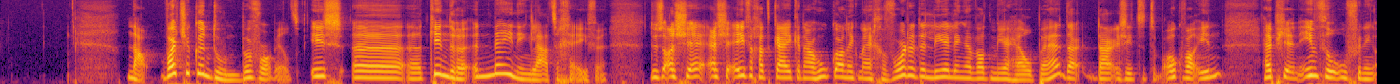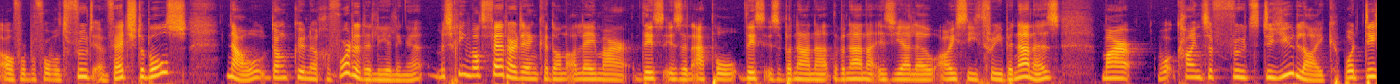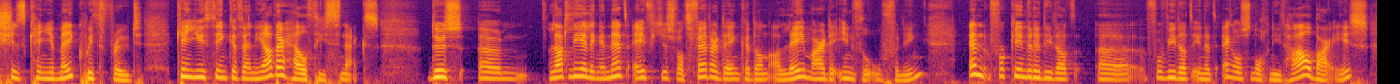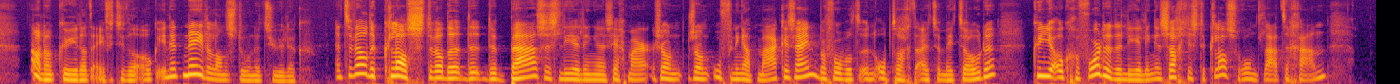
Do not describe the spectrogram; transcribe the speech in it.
Nou, wat je kunt doen bijvoorbeeld, is uh, uh, kinderen een mening laten geven. Dus als je, als je even gaat kijken naar hoe kan ik mijn gevorderde leerlingen wat meer helpen, hè, daar, daar zit het hem ook wel in. Heb je een invuloefening over bijvoorbeeld fruit en vegetables? Nou, dan kunnen gevorderde leerlingen misschien wat verder denken dan alleen maar this is an apple, this is a banana, the banana is yellow, I see three bananas. Maar What kinds of fruits do you like? What dishes can you make with fruit? Can you think of any other healthy snacks? Dus um, laat leerlingen net eventjes wat verder denken dan alleen maar de invuloefening. En voor kinderen die dat, uh, voor wie dat in het Engels nog niet haalbaar is, nou, dan kun je dat eventueel ook in het Nederlands doen natuurlijk. En terwijl de klas, terwijl de, de, de basisleerlingen zeg maar zo'n zo'n oefening aan het maken zijn, bijvoorbeeld een opdracht uit de methode, kun je ook gevorderde leerlingen zachtjes de klas rond laten gaan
